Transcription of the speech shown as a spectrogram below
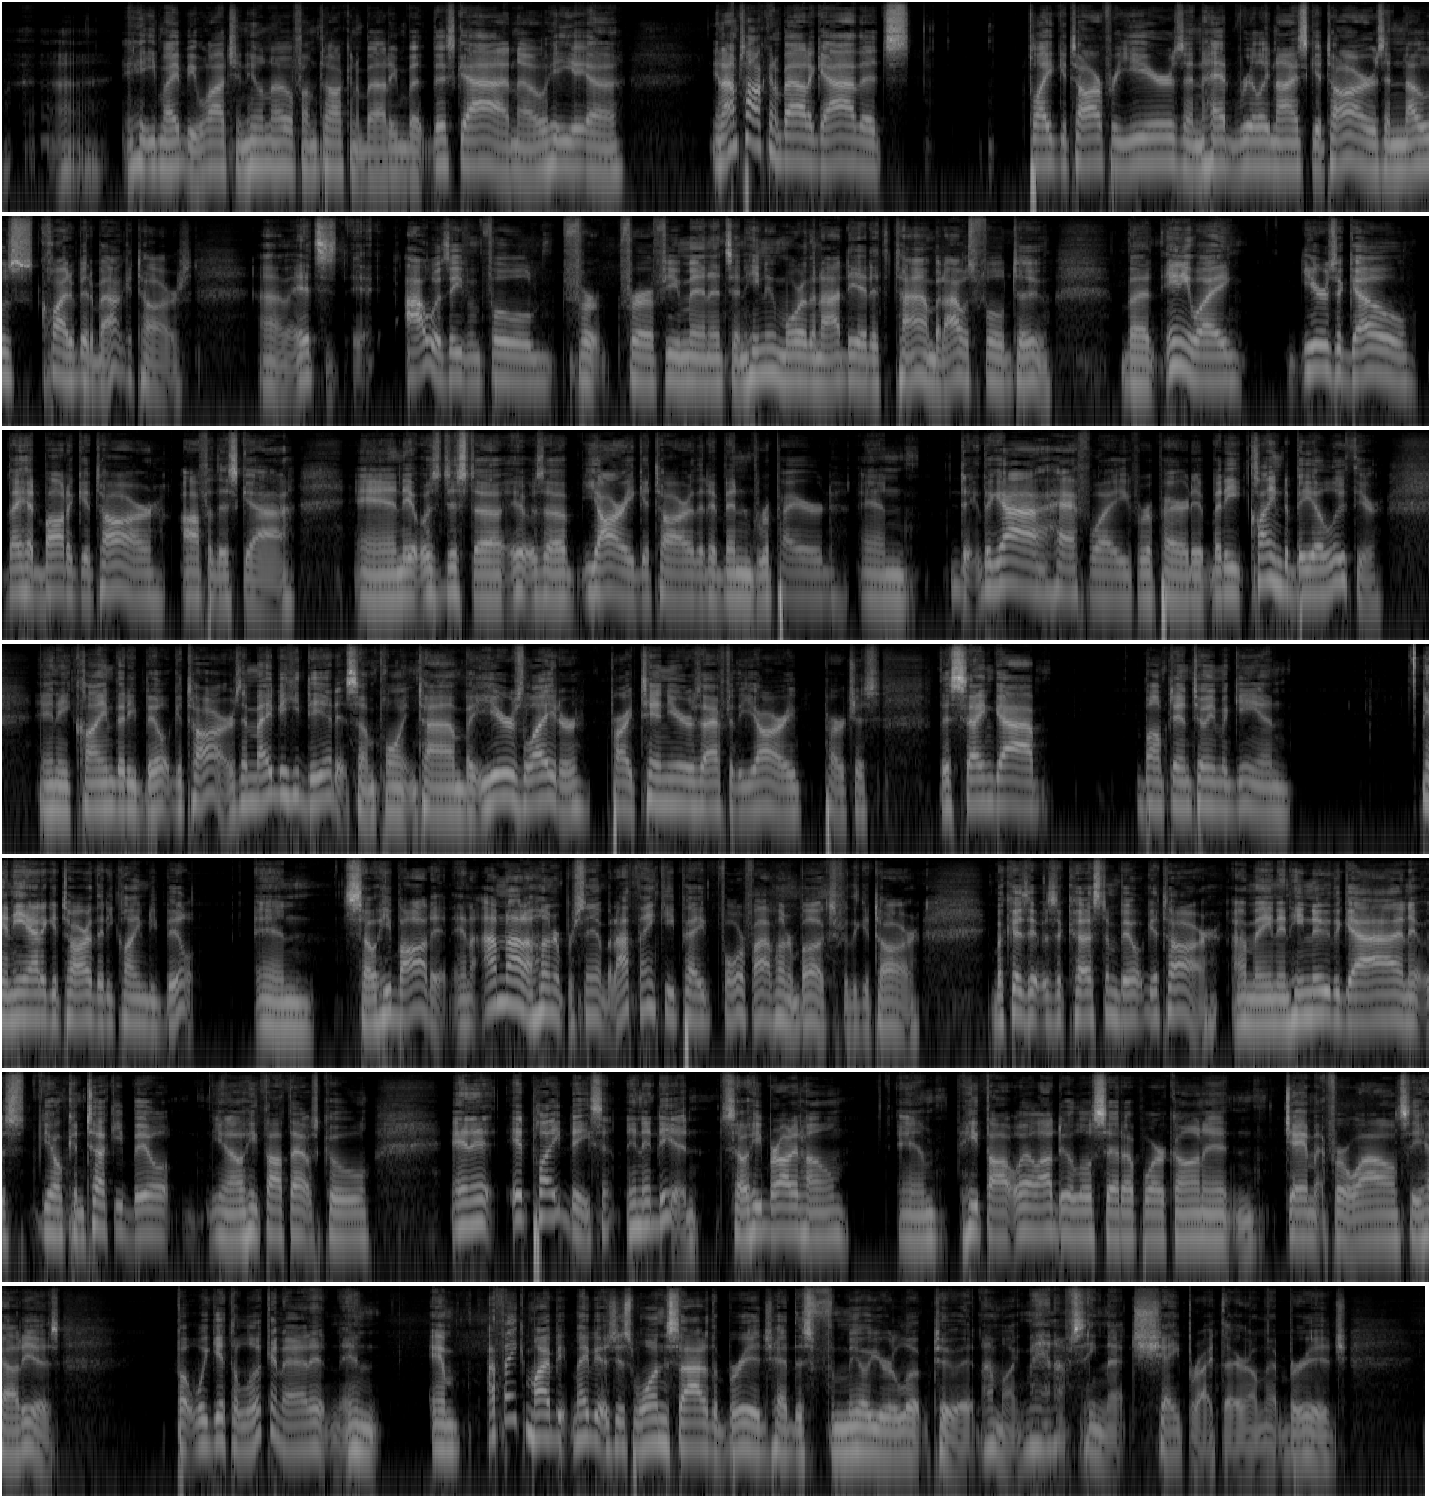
uh, he may be watching. He'll know if I'm talking about him. But this guy I know, he, uh, and I'm talking about a guy that's played guitar for years and had really nice guitars and knows quite a bit about guitars. Uh, it's. I was even fooled for for a few minutes, and he knew more than I did at the time. But I was fooled too. But anyway, years ago they had bought a guitar off of this guy and it was just a it was a Yairi guitar that had been repaired and the guy halfway repaired it but he claimed to be a luthier and he claimed that he built guitars. And maybe he did at some point in time but years later probably 10 years after the Yairi purchase this same guy bumped into him again and he had a guitar that he claimed he built. And so he bought it. And i'm not a hundred percent but i think he paid four or five hundred bucks for the guitar because it was a custom built guitar. I mean and he knew the guy and it was you know kentucky built. You know he thought that was cool and it it played decent and it did so he brought it home and he thought well i'll do a little setup work on it and jam it for a while and see how it is but we get to looking at it and, and I think maybe maybe it was just one side of the bridge had this familiar look to it. I'm like, man, I've seen that shape right there on that bridge.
